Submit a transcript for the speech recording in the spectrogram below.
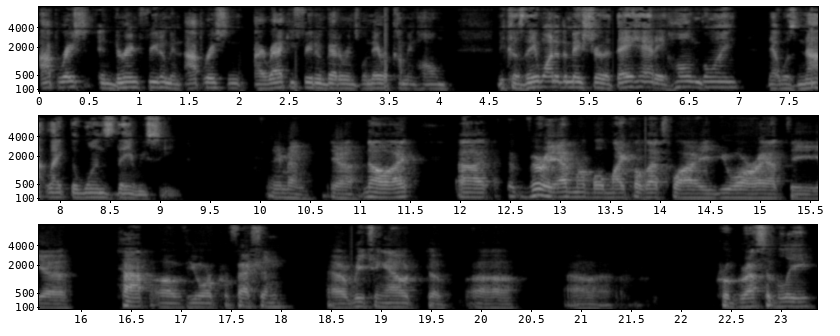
Operation Enduring Freedom and Operation Iraqi Freedom veterans when they were coming home, because they wanted to make sure that they had a home going that was not like the ones they received. Amen. Yeah. No, I, uh, very admirable, Michael. That's why you are at the uh, top of your profession, uh, reaching out uh, uh, progressively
